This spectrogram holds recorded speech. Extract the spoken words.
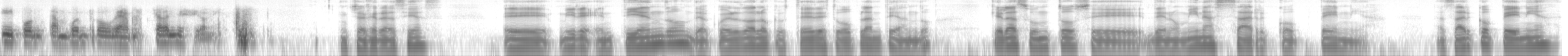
y por tan buen programa. Muchas bendiciones. Muchas gracias. Eh, mire, entiendo, de acuerdo a lo que usted estuvo planteando, que el asunto se denomina sarcopenia. La sarcopenia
